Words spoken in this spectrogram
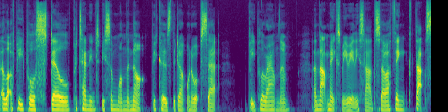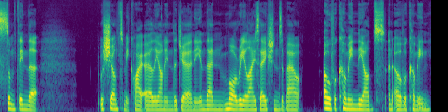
a lot of people are still pretending to be someone they're not because they don't want to upset people around them. And that makes me really sad. So I think that's something that was shown to me quite early on in the journey. And then more realizations about overcoming the odds and overcoming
